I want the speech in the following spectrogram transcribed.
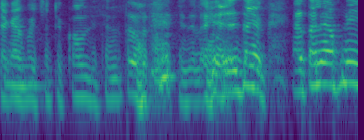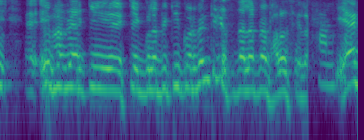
টাকার পয়সা একটু কম দিচ্ছেন তো যাই হোক তাহলে আপনি এইভাবে আর কি কেকগুলো বিক্রি করবেন ঠিক আছে? তাহলে আপনার ভালো ছিল। এক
